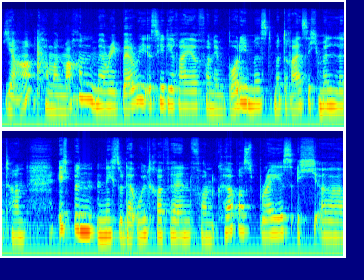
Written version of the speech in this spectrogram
Ja, kann man machen. Mary Berry ist hier die Reihe von dem Body Mist mit 30 Millilitern. Ich bin nicht so der Ultra-Fan von Körpersprays. Ich äh,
